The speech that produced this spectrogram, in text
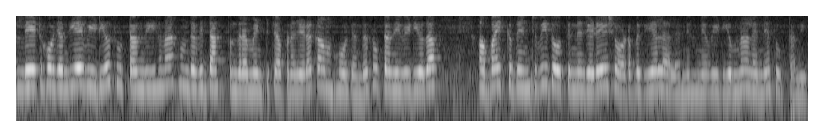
ਲੇਟ ਹੋ ਜਾਂਦੀ ਹੈ ਵੀਡੀਓ ਸੂਟਾਂ ਦੀ, ਹਨਾ, ਹੁੰਦਾ ਵੀ 10-15 ਮਿੰਟ ਚ ਆਪਣਾ ਜਿਹੜਾ ਕੰਮ ਹੋ ਜਾਂਦਾ ਸੂਟਾਂ ਦੀ ਵੀਡੀਓ ਦਾ। ਆਪਾਂ ਇੱਕ ਦਿਨ ਚ ਵੀ ਦੋ ਤਿੰਨ ਜਿਹੜੇ ਸ਼ਾਰਟ ਵਧੀਆ ਲੈ ਲੈਣੇ ਹੁੰਦੇ ਆ ਵੀਡੀਓ ਬਣਾ ਲੈਣੇ ਆ ਸੂਟਾਂ ਦੀ।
